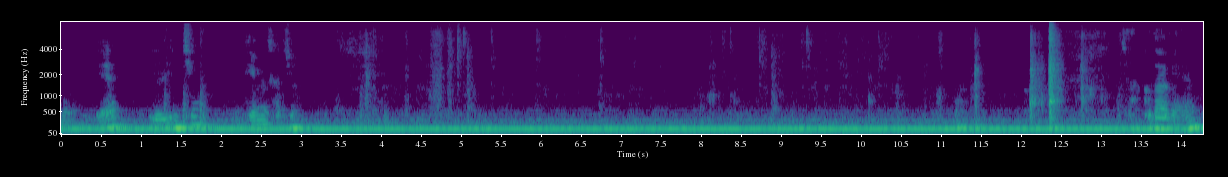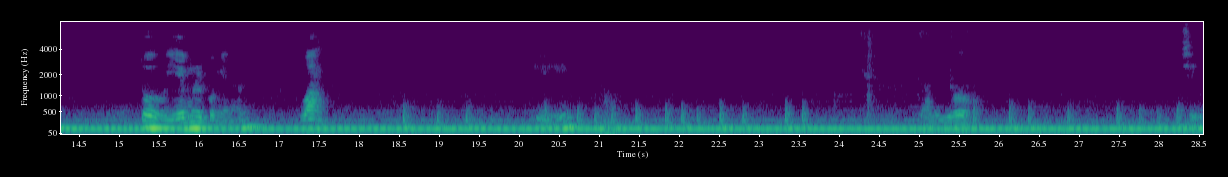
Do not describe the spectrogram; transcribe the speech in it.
뭐야? 이게 1인칭 대명사죠. 자, 그 다음에 또 예문을 보면은 왕, 비, 그 다음에 여, 지, 지.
